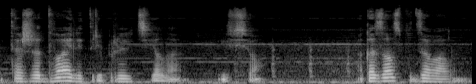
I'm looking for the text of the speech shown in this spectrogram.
этажа два или три пролетела, и все. Оказалась под завалами.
